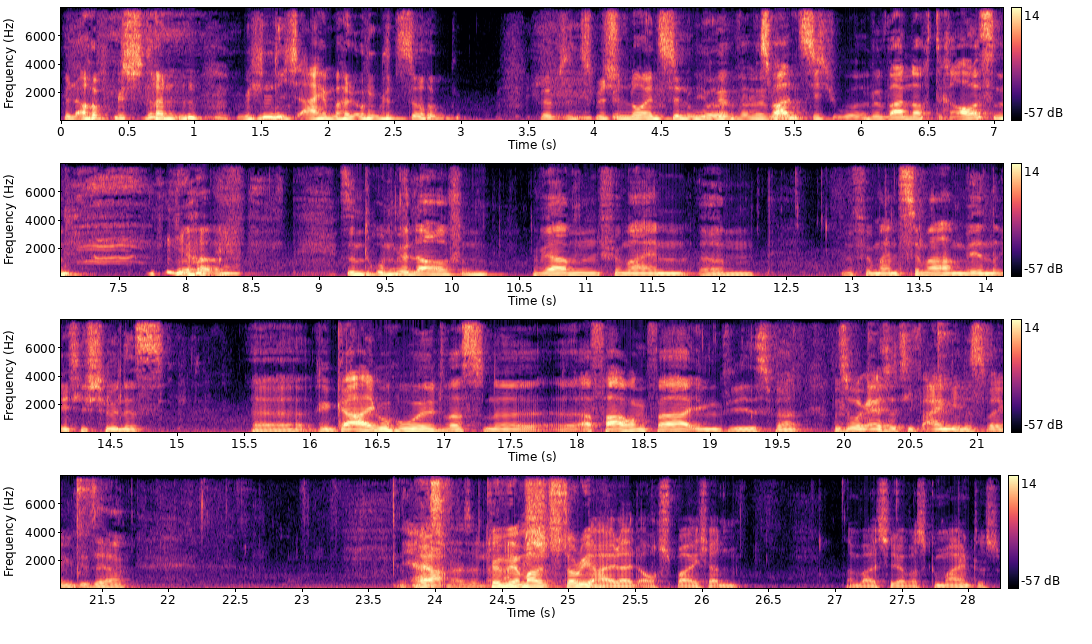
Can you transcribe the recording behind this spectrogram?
bin aufgestanden, mich nicht einmal umgezogen. Wir haben inzwischen 19 Uhr, Wir- wir 20 Uhr. Wir waren noch draußen, Ja. sind rumgelaufen. Wir haben für mein, ähm, für mein Zimmer haben wir ein richtig schönes äh, Regal geholt, was eine äh, Erfahrung war. Irgendwie, es war, müssen wir gar nicht so tief eingehen, das war irgendwie sehr. Ja, war so können wir mal Arsch. als Story-Highlight auch speichern. Dann weiß jeder, was gemeint ist.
